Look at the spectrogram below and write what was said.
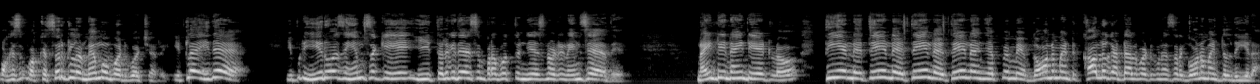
ఒక ఒక సర్కులర్ మెమో పట్టుకొచ్చారు. ఇట్లా ఇదే. ఇప్పుడు ఈ రోజు హింసకి ఈ తెలుగుదేశం ప్రభుత్వం చేసినటువంటి హింసే అది. నైన్టీన్ నైన్టీ ఎయిట్లో తీయండి తీయండి తీయండి తీయండి అని చెప్పి మేము గవర్నమెంట్ కాళ్ళు గడ్డాలు పెట్టుకున్నా సరే గవర్నమెంట్లు దిగిలా.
